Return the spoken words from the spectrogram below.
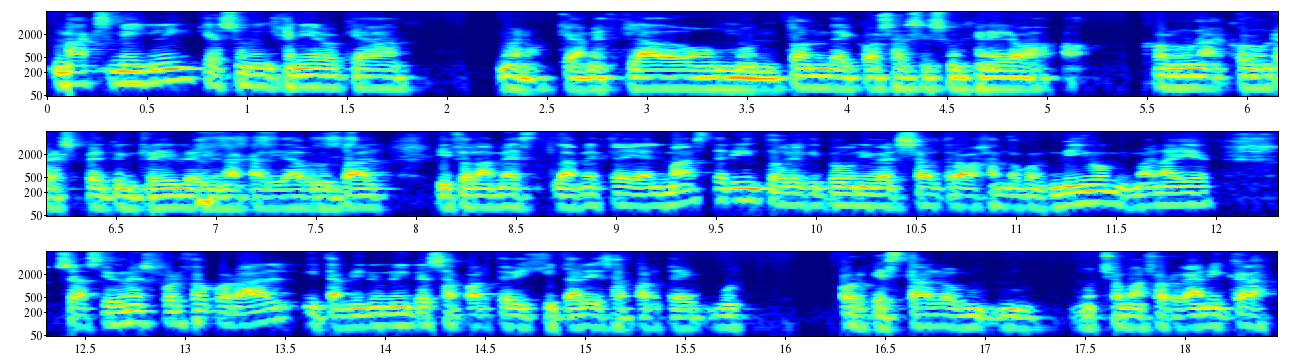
Max Migling, que es un ingeniero que ha, bueno, que ha mezclado un montón de cosas y es un ingeniero con, una, con un respeto increíble y una calidad brutal. Hizo la, la mezcla y el mastering, todo el equipo Universal trabajando conmigo, mi manager. O sea, ha sido un esfuerzo coral y también unir esa parte digital y esa parte orquestal o mucho más orgánica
